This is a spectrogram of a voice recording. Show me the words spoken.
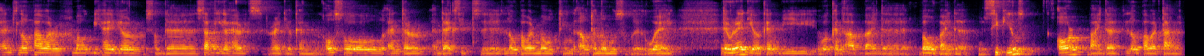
and low power mode behavior, so the sub-gigahertz radio can also enter and exit uh, low power mode in autonomous uh, way. The radio can be woken up by the both by the CPUs or by the low power timer.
